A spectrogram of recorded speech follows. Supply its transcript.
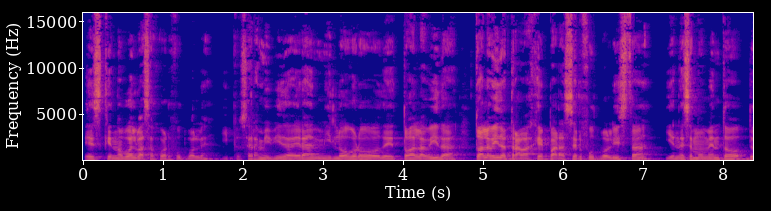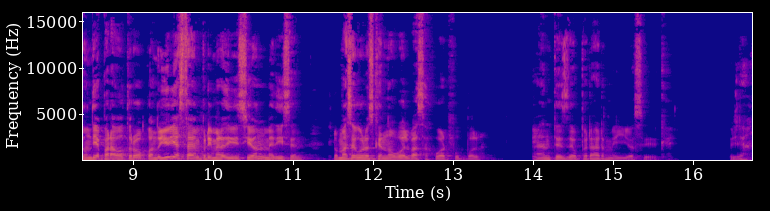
es que no vuelvas a jugar fútbol, ¿eh? Y pues era mi vida, era mi logro de toda la vida. Toda la vida trabajé para ser futbolista y en ese momento, de un día para otro, cuando yo ya estaba en primera división, me dicen, lo más seguro es que no vuelvas a jugar fútbol. Antes de operarme y yo así de que, pues ya.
